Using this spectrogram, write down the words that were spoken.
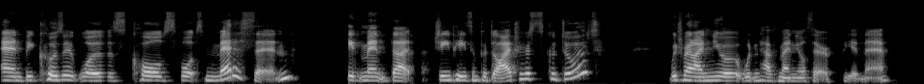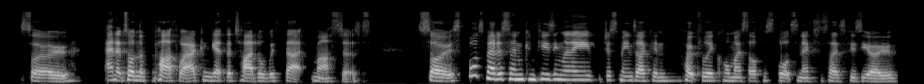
And because it was called sports medicine, it meant that GPs and podiatrists could do it, which meant I knew it wouldn't have manual therapy in there. So, and it's on the pathway. I can get the title with that master's. So, sports medicine, confusingly, just means I can hopefully call myself a sports and exercise physio,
